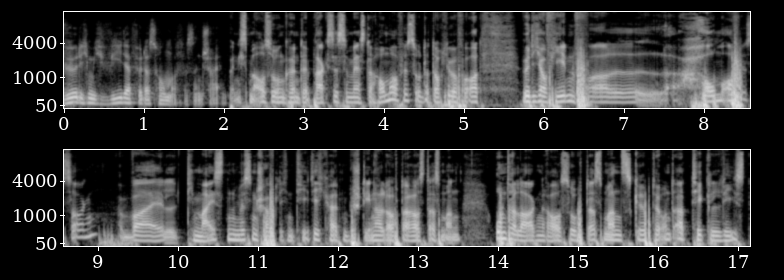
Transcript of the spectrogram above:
würde ich mich wieder für das Homeoffice entscheiden. Wenn ich es mir aussuchen könnte, Praxissemester Homeoffice oder doch lieber vor Ort, würde ich auf jeden Fall Homeoffice sagen, weil die meisten wissenschaftlichen Tätigkeiten bestehen halt auch daraus, dass man Unterlagen raussucht, dass man Skripte und Artikel liest,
